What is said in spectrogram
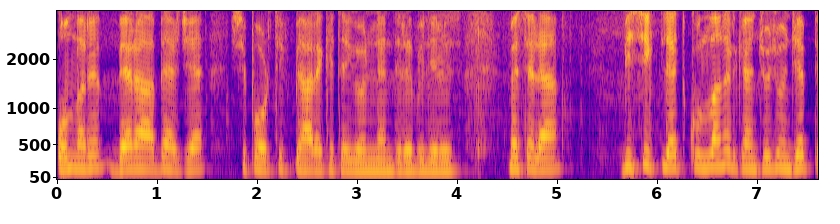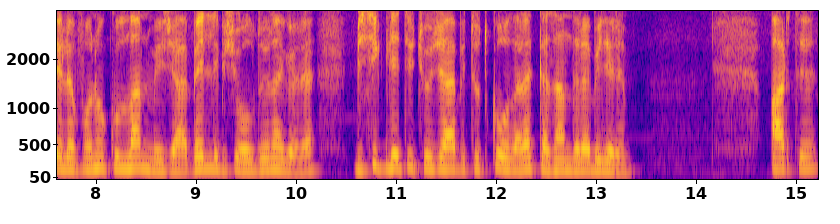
Onları beraberce sportif bir harekete yönlendirebiliriz. Mesela bisiklet kullanırken çocuğun cep telefonu kullanmayacağı belli bir şey olduğuna göre bisikleti çocuğa bir tutku olarak kazandırabilirim. Artı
